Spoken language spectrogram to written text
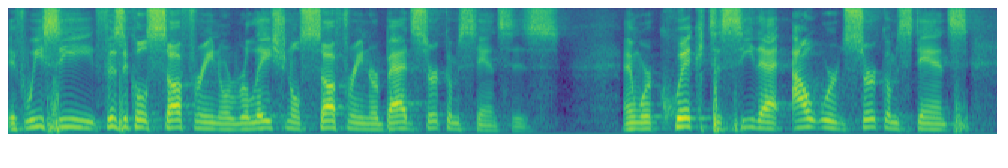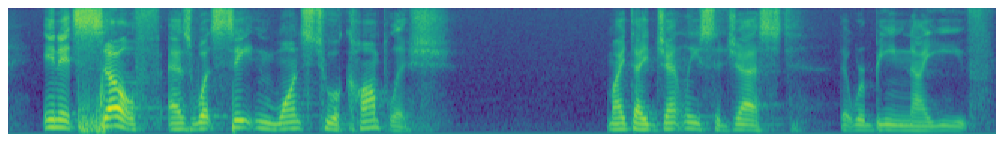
If we see physical suffering or relational suffering or bad circumstances, and we're quick to see that outward circumstance in itself as what Satan wants to accomplish, might I gently suggest that we're being naive?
